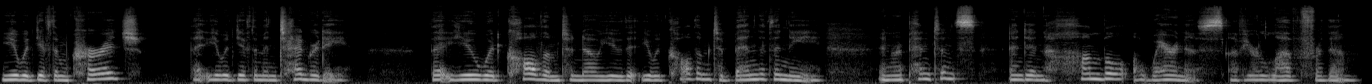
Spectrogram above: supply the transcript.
you would give them courage, that you would give them integrity, that you would call them to know you, that you would call them to bend the knee in repentance and in humble awareness of your love for them.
